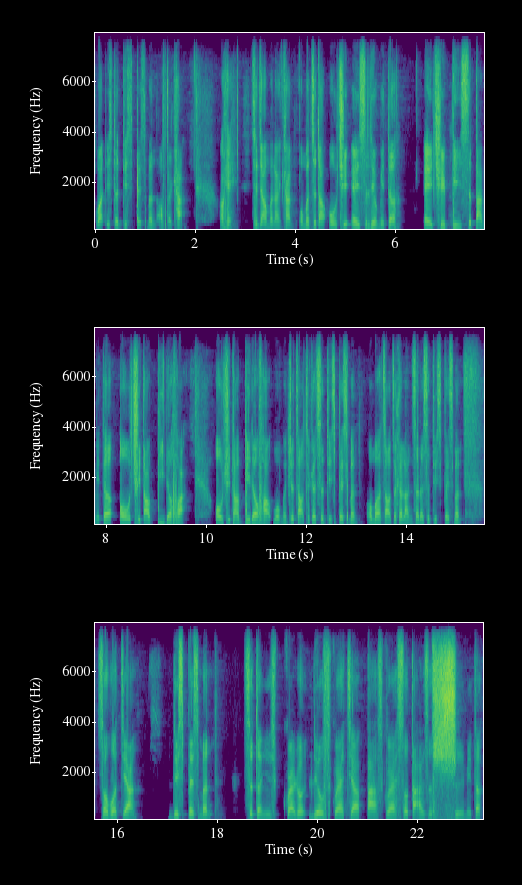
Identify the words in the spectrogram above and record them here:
What is the displacement of the car? OK，现在我们来看，我们知道 O 去 A 是6 meter，A 去 B 是8 meter，O 去到 B 的话，O 去到 B 的话，我们就找这个是 displacement，我们找这个蓝色的是 displacement，所以我讲 displacement。是等于 square root 六 square 加八 square，所以答案是十米的。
